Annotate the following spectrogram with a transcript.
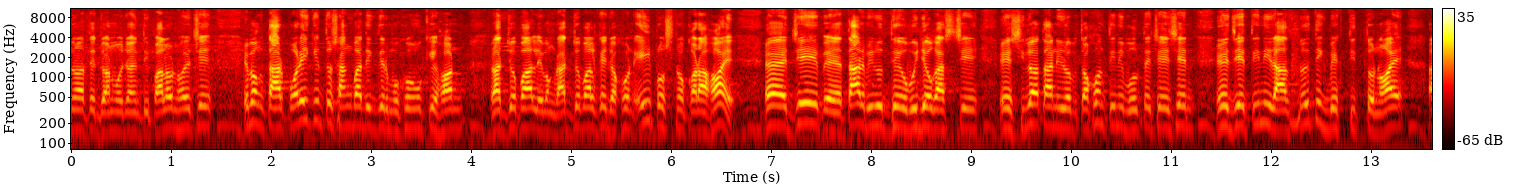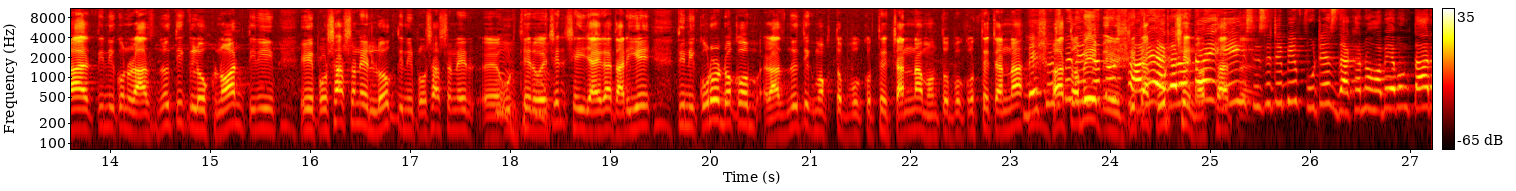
রবীন্দ্রনাথের জন্ম জয়ন্তী পালন হয়েছে এবং তারপরেই কিন্তু সাংবাদিকদের মুখোমুখি হন রাজ্যপাল এবং রাজ্যপালকে যখন এই প্রশ্ন করা হয় যে তার বিরুদ্ধে অভিযোগ আসছে এ, শ্লীলতাহানির অভি- তখন তিনি বলতে চেয়েছেন যে তিনি রাজনৈতিক ব্যক্তিত্ব নয় তিনি কোনো রাজনৈতিক লোক নন তিনি প্রশাসনের লোক তিনি প্রশাসনের ঊর্ধ্বে রয়েছেন সেই জায়গা দাঁড়িয়ে তিনি কোনো রকম রাজনৈতিক বক্তব্য করতে চান না মন্তব্য করতে চান না তবে যেটা করছেন অর্থাৎ এই সিসিটিভি ফুটেজ দেখানো হবে এবং তার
